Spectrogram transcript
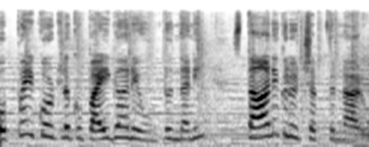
ముప్పై కోట్లకు పైగానే ఉంటుందని స్థానికులు చెప్తున్నారు.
